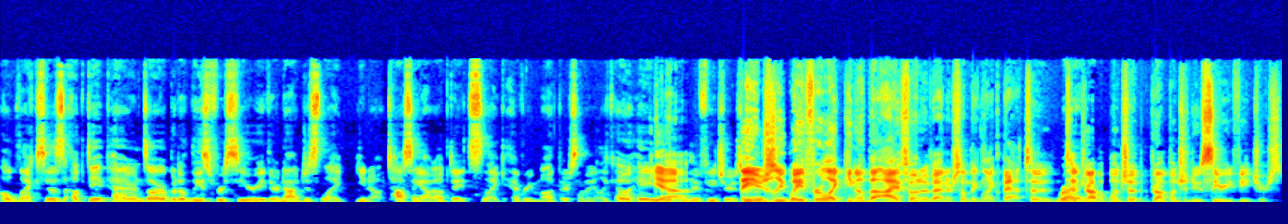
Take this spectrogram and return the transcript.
Alexa's update patterns are, but at least for Siri, they're not just like you know tossing out updates like every month or something. Like, oh hey, yeah, new features. They right? usually wait for like you know the iPhone event or something like that to, right. to drop a bunch of drop a bunch of new Siri features.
